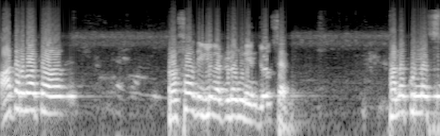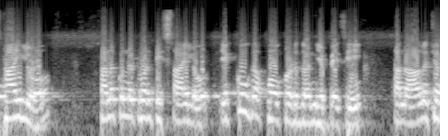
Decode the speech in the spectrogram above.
ఆ తర్వాత ప్రసాద్ ఇల్లు కట్టడం నేను చూశాను. తనకున్న స్థాయిలో తనకున్నటువంటి స్థాయిలో ఎక్కువగా పోకూడదు అని చెప్పేసి తన ఆలోచన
